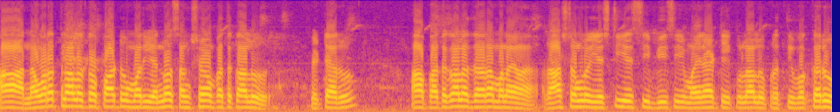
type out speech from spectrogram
ఆ నవరత్నాలతో పాటు మరి ఎన్నో సంక్షేమ పథకాలు పెట్టారు. ఆ పథకాల ద్వారా మన రాష్ట్రంలో ఎస్టీ ఎస్సీ బీసీ మైనార్టీ కులాలు ప్రతి ఒక్కరూ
